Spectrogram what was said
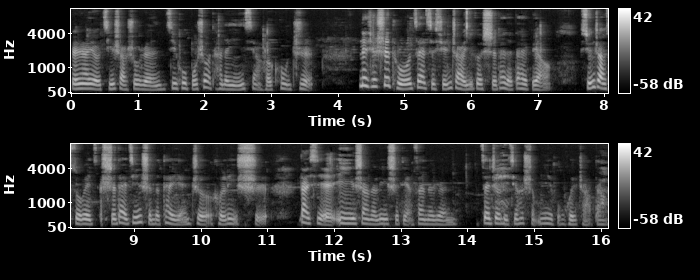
仍然有极少数人几乎不受他的影响和控制。那些试图再次寻找一个时代的代表，寻找所谓时代精神的代言者和历史大写意义上的历史典范的人。在这里将什么也不会找到。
